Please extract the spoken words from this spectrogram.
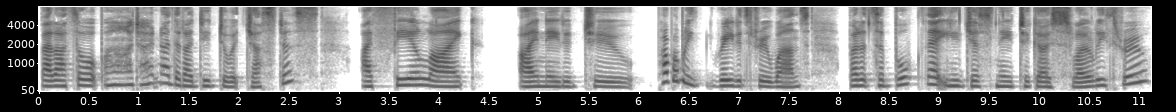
but I thought, oh, I don't know that I did do it justice. I feel like I needed to probably read it through once, but it's a book that you just need to go slowly through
